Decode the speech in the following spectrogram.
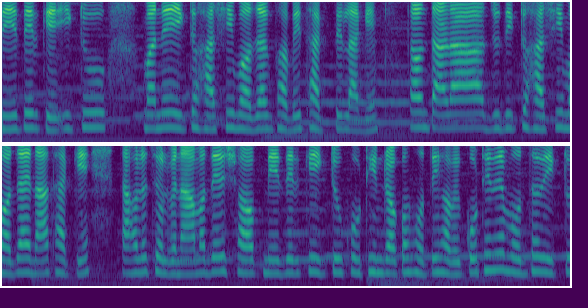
মেয়েদেরকে একটু মানে একটু হাসি মজাকভাবেই থাকতে লাগে। কারণ তারা যদি একটু হাসি মজায় না থাকে, তাহলে চলবে না। আমাদের সব মেয়েদেরকে একটু কঠিন রকম হতেই হবে। কঠিনের মধ্যেও একটু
